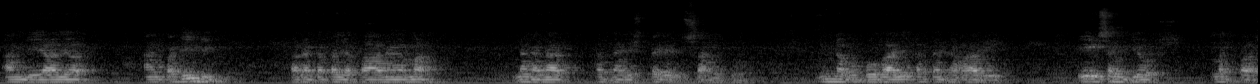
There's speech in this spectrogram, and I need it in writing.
ang biyaya, ang pag-ibig, para kapayapaan ng Ama, ng Anak at ng Espiritu Santo. Nabubuhay at naghahari, iisang Diyos, magpas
